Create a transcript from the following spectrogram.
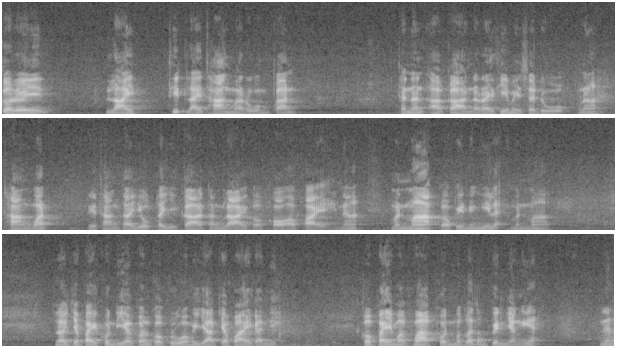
ก็เลยหลาย ทิศหลายทางมารวมกันฉะนั้นอาการอะไรที่ไม่สะดวกนะทางวัดในทางทายกทายิกาทั้งหลายก็ขออภัยนะมันมากก็เป็นอย่างนี้แหละ มันมาก เราจะไปคนเดียวกันก็กลัวไม่อยากจะไปกันนี่ก็ไปมากๆคนมันก็ต้องเป็นอย่างเนี้ยนะ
